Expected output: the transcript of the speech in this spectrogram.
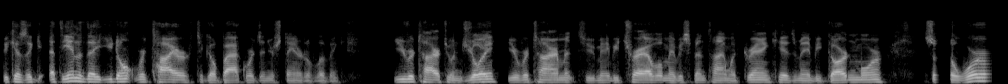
Because at the end of the day, you don't retire to go backwards in your standard of living. you retire to enjoy your retirement, to maybe travel, maybe spend time with grandkids, maybe garden more. So we're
